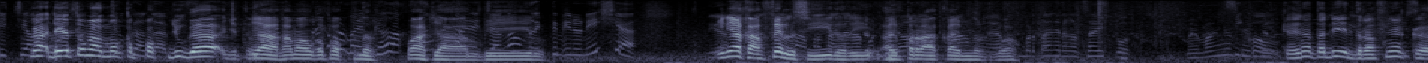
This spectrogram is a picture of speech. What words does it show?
Enggak dia tuh nggak mau kepok juga gitu. Ya, nggak mau kepok bener. Wah, diambil. Ini agak fail sih dari Hyper Akai menurut gua. Kayaknya tadi draftnya ke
